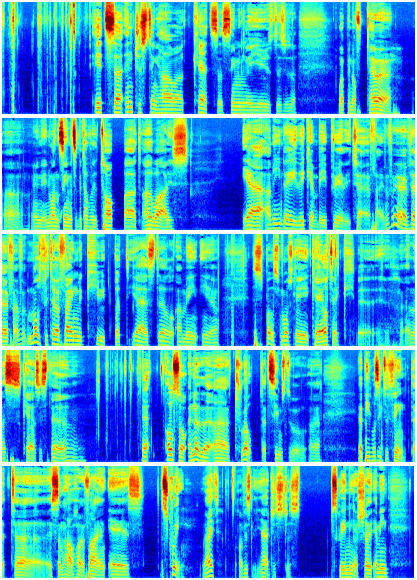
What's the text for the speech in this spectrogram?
It's uh, interesting how uh, cats are seemingly used as a weapon of terror. Uh, in, in one scene, it's a bit over the top, but otherwise, yeah, I mean, they, they can be pretty terrifying. Very, terrifying. Mostly terrifyingly cute, but yeah, still, I mean, you know, suppose mostly chaotic, uh, unless chaos is there. Yeah. Also, another uh, trope that seems to uh, that people seem to think that uh, is somehow horrifying is the scream, right? Obviously, yeah, just just screaming or shouting. I mean,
